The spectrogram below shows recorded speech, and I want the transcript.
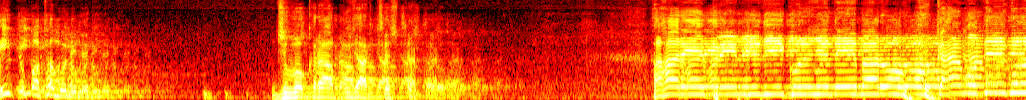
এই তো কথা বলি যুবকরা বুঝার চেষ্টা করো। আরে প্রেম যদি করে যেতে পারো, কামতে কোনো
